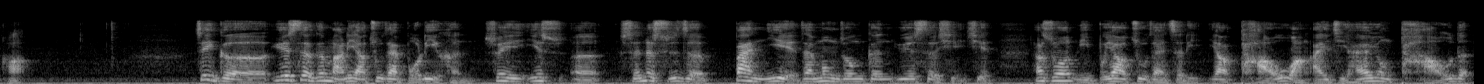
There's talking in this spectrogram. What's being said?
好。这个约瑟跟玛利亚住在伯利恒，所以耶稣呃神的使者半夜在梦中跟约瑟显现，他说：“你不要住在这里，要逃往埃及，还要用逃的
